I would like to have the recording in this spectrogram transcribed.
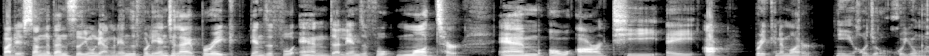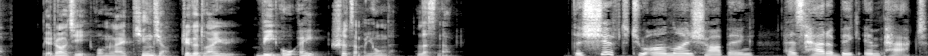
把这三个单词用两个连字符连起来，break 连字符 and 连字符 mortar，M-O-R-T-A-R r，break and mortar，你以后就会用了。别着急，我们来听听这个短语 VOA 是怎么用的。Listen up. The shift to online shopping has had a big impact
